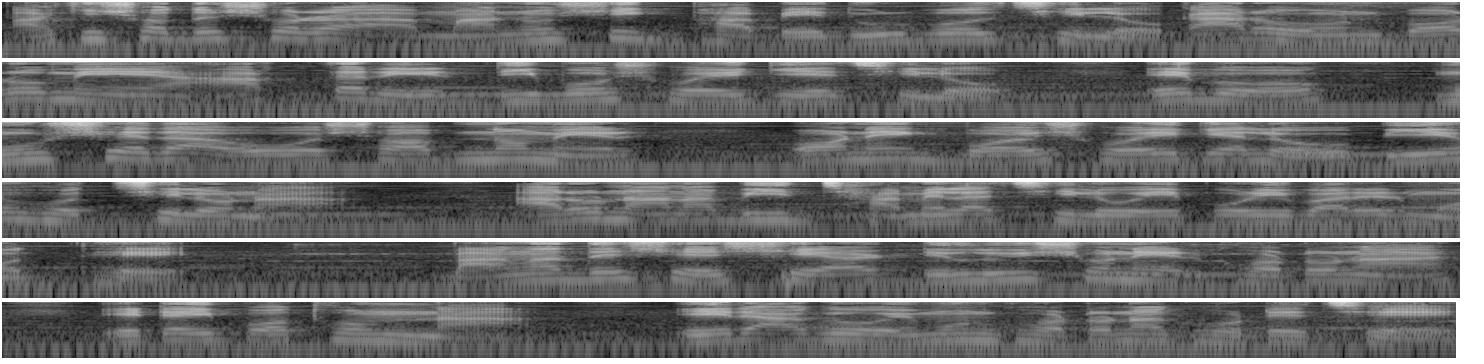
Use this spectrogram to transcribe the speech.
বাকি সদস্যরা মানসিকভাবে দুর্বল ছিল, কারণ বড় মেয়ে আক্তারির দিবস হয়ে গিয়েছিল এবং মুর্শেদা ও শবনমের অনেক বয়স হয়ে গেলেও বিয়ে হচ্ছিল না। আরও নানাবিধ ঝামেলা ছিল এই পরিবারের মধ্যে। বাংলাদেশে শেয়ার ডিলিউশনের ঘটনা এটাই প্রথম না। এর আগেও এমন ঘটনা ঘটেছে।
